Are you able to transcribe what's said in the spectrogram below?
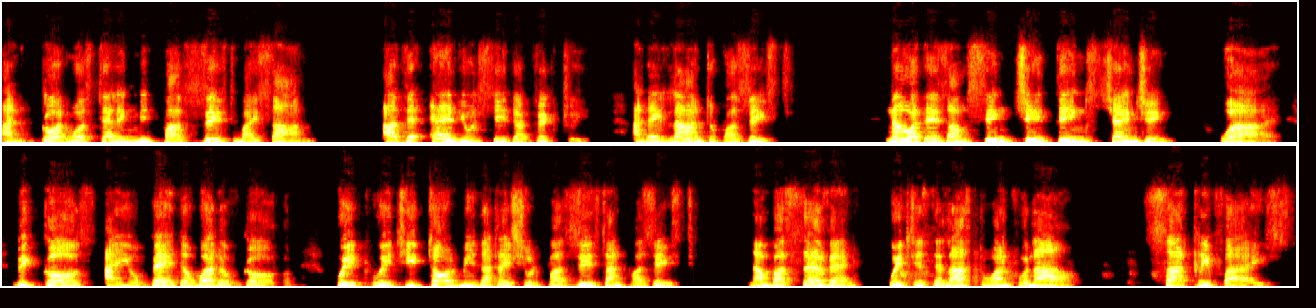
And God was telling me, persist, my son. At the end, you'll see the victory. And I learned to persist. Nowadays, I'm seeing things changing. Why? Because I obey the word of God, which, which he told me that I should persist and persist. Number seven, which is the last one for now, sacrifice.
